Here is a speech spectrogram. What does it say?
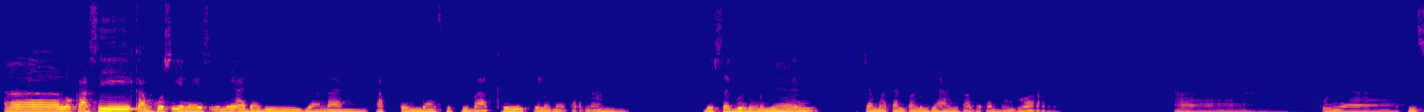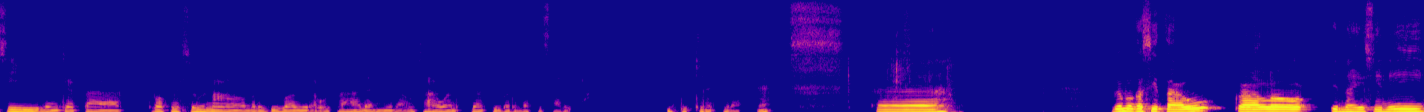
Eh, lokasi kampus INES ini ada di Jalan Kapten Dasuki Bakri, kilometer 6, Desa Gunung Menyan, Kecamatan Pamijahan, Kabupaten Bogor. Eh, punya visi mencetak profesional berjiwa wirausaha dan wirausahawan sejati berbasis syariah. Itu kira-kira ya. Eh, gue mau kasih tahu kalau INAIS ini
